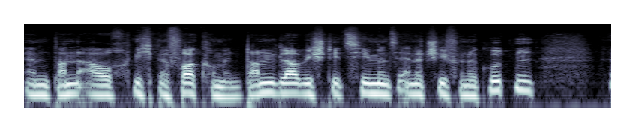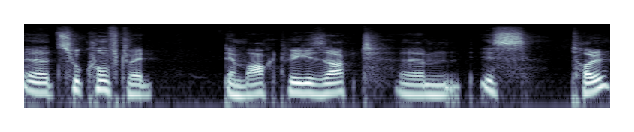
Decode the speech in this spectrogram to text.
ähm, dann auch nicht mehr vorkommen. Dann, glaube ich, steht Siemens Energy für eine guten äh, Zukunft, weil der Markt, wie gesagt, ähm, ist toll,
